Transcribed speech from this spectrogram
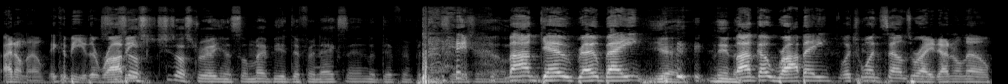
I don't know. It could be either Robbie, She's, she's Australian, so it might be a different accent, a different pronunciation. I don't know. Margot Robbie, yeah, you know. Robbie. Which one sounds right? I don't know.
